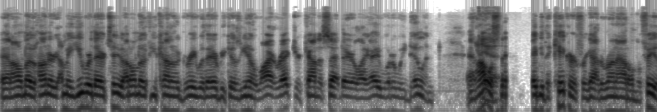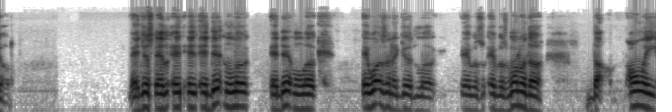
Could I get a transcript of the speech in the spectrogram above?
And I don't know, Hunter. I mean, you were there too. I don't know if you kind of agree with there because you know Wyatt Rector kind of sat there like, "Hey, what are we doing?" And I was thinking maybe the kicker forgot to run out on the field. It just it, it it didn't look it didn't look it wasn't a good look. It was it was one of the the only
